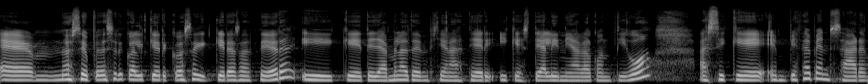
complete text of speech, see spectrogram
Em, no sé, puede ser cualquier cosa que quieras hacer y que te llame la atención hacer y que esté alineada contigo. Así que empieza a pensar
